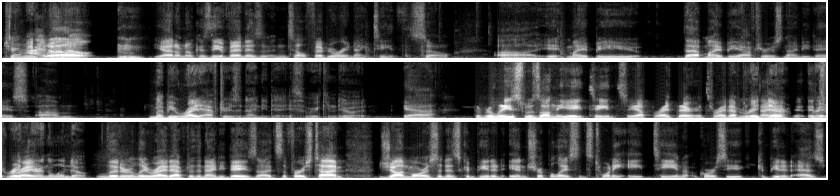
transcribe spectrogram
Jeremy? I well, know. yeah, I don't know because the event isn't until February 19th. So uh, it might be that might be after his 90 days. Um, it might be right after his 90 days where he can do it. Yeah. The release was on the 18th. So, yep, right there. It's right after right the 90, there. It's right, right, right, there in the window. Literally right after the 90 days. Uh, it's the first time John Morrison has competed in AAA since 2018. Of course, he competed as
